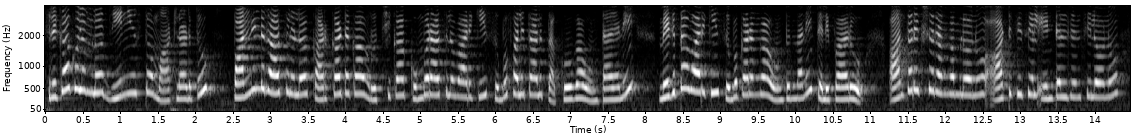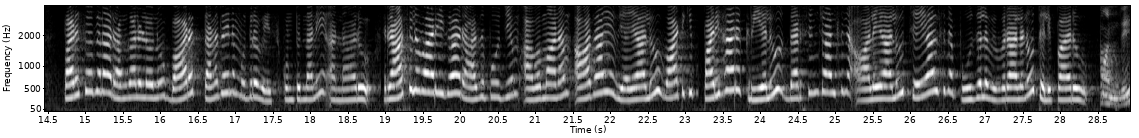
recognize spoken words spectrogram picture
శ్రీకాకుళంలో జీ న్యూస్తో మాట్లాడుతూ పన్నెండు రాసులలో కర్కాటక వృచ్చిక కుంభరాశుల వారికి శుభ ఫలితాలు తక్కువగా ఉంటాయని మిగతా వారికి శుభకరంగా ఉంటుందని తెలిపారు. అంతరిక్ష రంగంలోనూ ఆర్టిఫిషియల్ ఇంటెలిజెన్సీలోనూ పరిశోధన రంగాలలోనూ భారత్ తనదైన ముద్ర వేసుకుంటుందని అన్నారు. రాసుల వారీగా రాజపూజ్యం అవమానం ఆదాయ వ్యయాలు వాటికి పరిహార క్రియలు దర్శించాల్సిన ఆలయాలు చేయాల్సిన పూజల వివరాలను తెలిపారు. మంది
